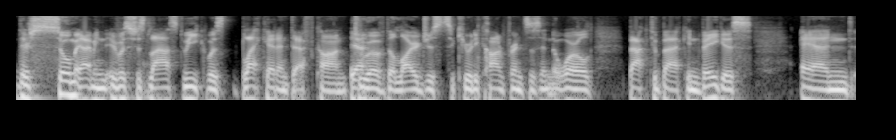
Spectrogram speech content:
There's so many. I mean, it was just last week was Black Hat and DEF CON, yeah. two of the largest security conferences in the world, back to back in Vegas, and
